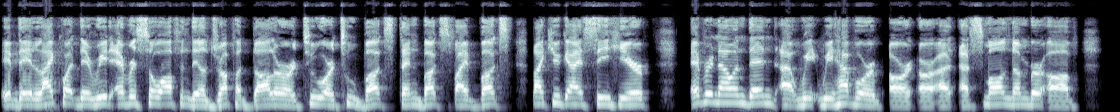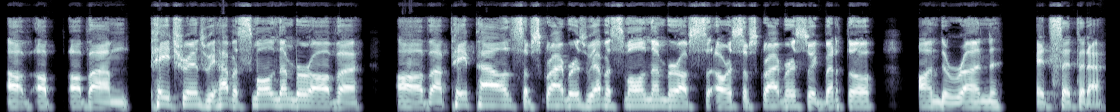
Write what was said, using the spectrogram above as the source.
If they like what they read, every so often they'll drop a dollar or two or two bucks, ten bucks, five bucks, like you guys see here. Every now and then, uh, we we have our, our, our a, a, small number of of of, of um, patrons. We have a small number of uh, of uh, PayPal subscribers. We have a small number of our subscribers to Egberto on the run, etc.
